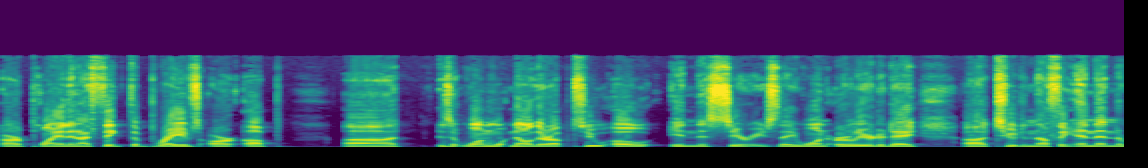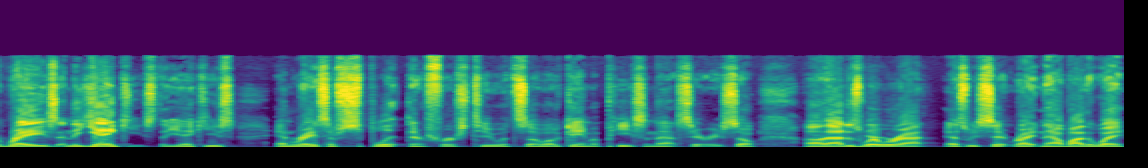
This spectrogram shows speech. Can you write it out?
are playing, and I think the Braves are up. Uh, is it one? No, they're up 2-0 in this series. They won earlier today, uh, two to nothing, and then the Rays and the Yankees. The Yankees and Rays have split their first two. It's uh, a game apiece in that series. So uh, that is where we're at as we sit right now. By the way,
